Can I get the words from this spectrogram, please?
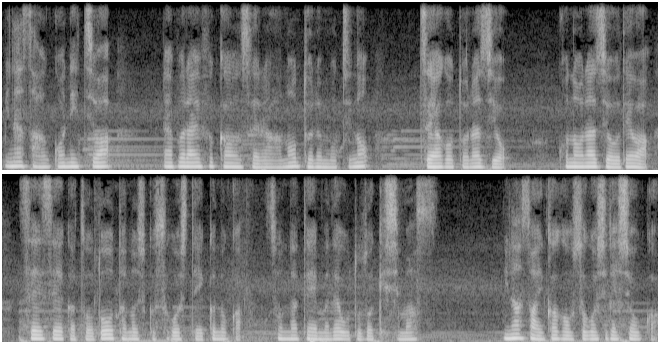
皆さんこんにちは。ラブライフカウンセラーのトルモチのつやごとラジオ。このラジオでは性生活をどう楽しく過ごしていくのかそんなテーマでお届けします。皆さんいかがお過ごしでしょうか？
